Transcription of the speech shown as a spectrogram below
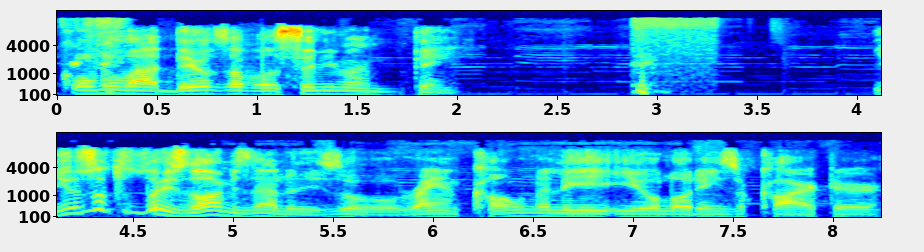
Como uma deusa você me mantém. E os outros dois nomes, né, Luiz? O Ryan Connolly e o Lorenzo Carter.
